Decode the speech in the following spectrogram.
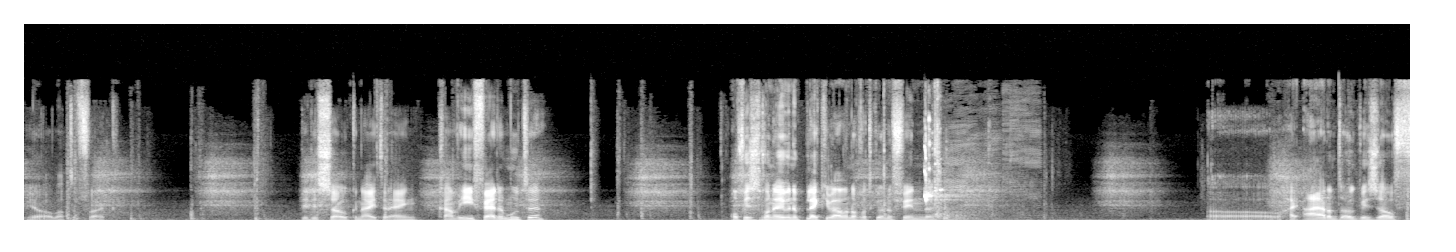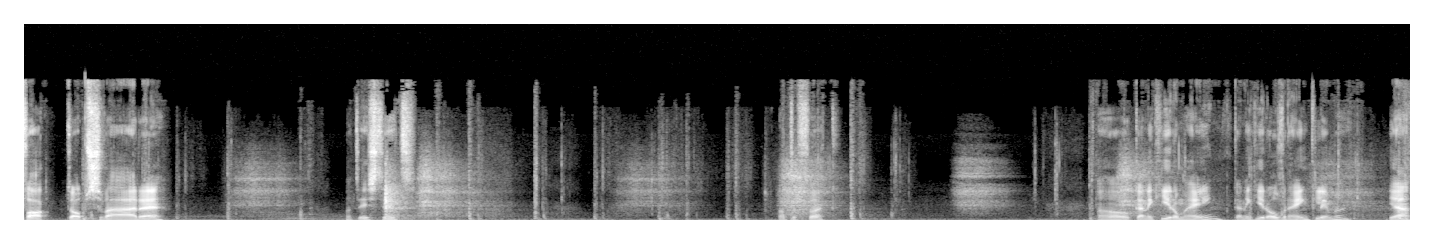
Yo, what the fuck. Dit is zo knijtereng. Gaan we hier verder moeten? Of is het gewoon even een plekje waar we nog wat kunnen vinden? Oh, hij ademt ook weer zo fucked up zwaar, hè? Wat is dit? What the fuck? Oh, kan ik hier omheen? Kan ik hier overheen klimmen? Ja.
